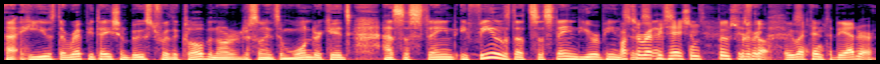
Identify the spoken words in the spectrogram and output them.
Uh, he used a reputation boost for the club in order to sign some wonder kids. Has sustained. He feels that sustained European. What's the reputation boost for the club? He went into the editor.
